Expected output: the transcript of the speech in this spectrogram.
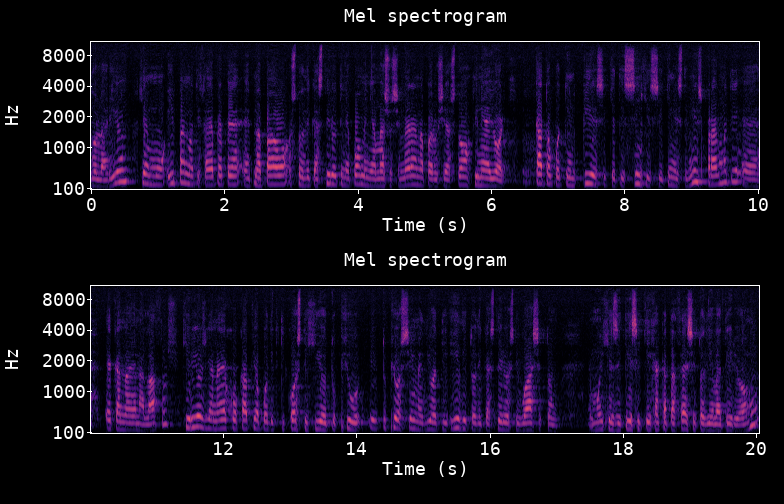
δολαρίων και μου είπαν ότι θα έπρεπε ε, να πάω στο δικαστήριο την επόμενη αμέσως ημέρα να παρουσιαστώ στη Νέα Υόρκη. Κάτω από την πίεση και τη σύγχυση εκείνης τη στιγμής, πράγματι ε, έκανα ένα λάθος, κυρίως για να έχω κάποιο αποδεικτικό στοιχείο του, ποιου, του ποιος είμαι, διότι ήδη το δικαστήριο στη Ουάσιγκτον μου είχε ζητήσει και είχα καταθέσει το διαβατήριό μου.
